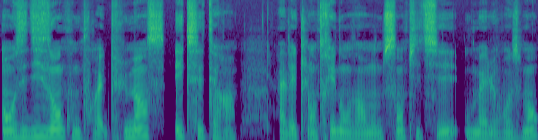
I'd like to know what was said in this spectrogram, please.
en se disant qu'on pourrait être plus mince, etc. Avec l'entrée dans un monde sans pitié, où malheureusement,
